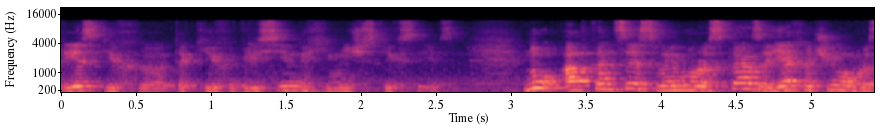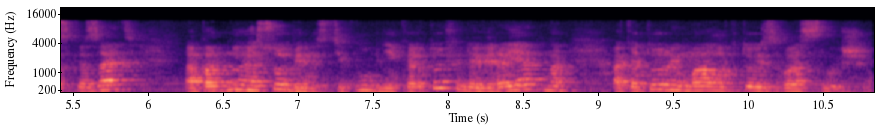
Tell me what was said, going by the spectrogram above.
резких, э, таких агрессивных химических средств. Ну а в конце своего рассказа я хочу вам рассказать об одной особенности клубней картофеля, вероятно, о которой мало кто из вас слышал.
